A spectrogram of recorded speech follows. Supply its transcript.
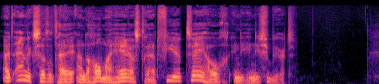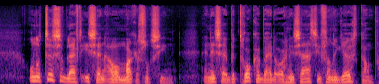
Uiteindelijk zettelt hij aan de Halma-Hera-straat 4 twee hoog in de Indische buurt. Ondertussen blijft Is zijn oude makkers nog zien en is hij betrokken bij de organisatie van een jeugdkamp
